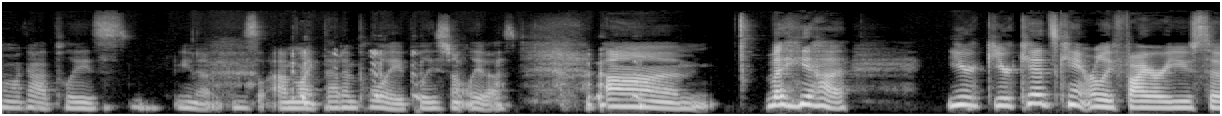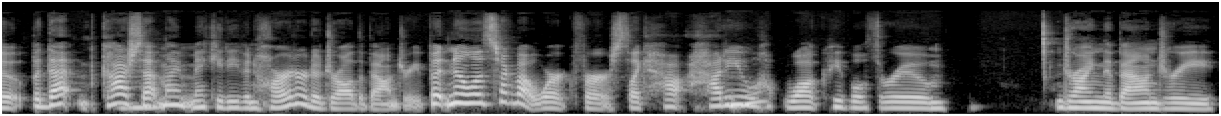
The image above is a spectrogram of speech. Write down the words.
"Oh my god, please, you know." I'm like that employee. Please don't leave us. Um, but yeah, your your kids can't really fire you. So, but that gosh, that mm-hmm. might make it even harder to draw the boundary. But no, let's talk about work first. Like how how do you mm-hmm. walk people through drawing the boundary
